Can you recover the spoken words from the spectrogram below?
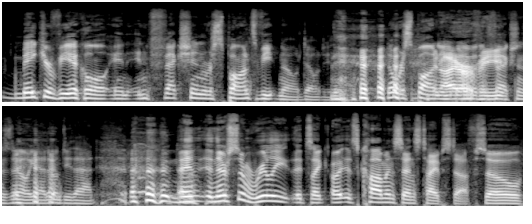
make your vehicle an infection response. Ve- no, don't do that. don't respond to IRV. infections. No, yeah, don't do that. and and there's some really it's like uh, it's common sense type stuff. So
